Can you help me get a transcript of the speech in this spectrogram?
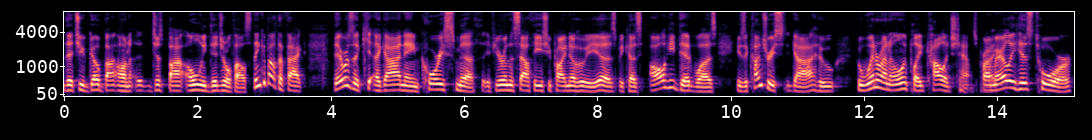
that you go buy on just buy only digital files. Think about the fact there was a, a guy named Corey Smith. If you're in the southeast, you probably know who he is because all he did was he's a country guy who who went around and only played college towns. Primarily, right. his tour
